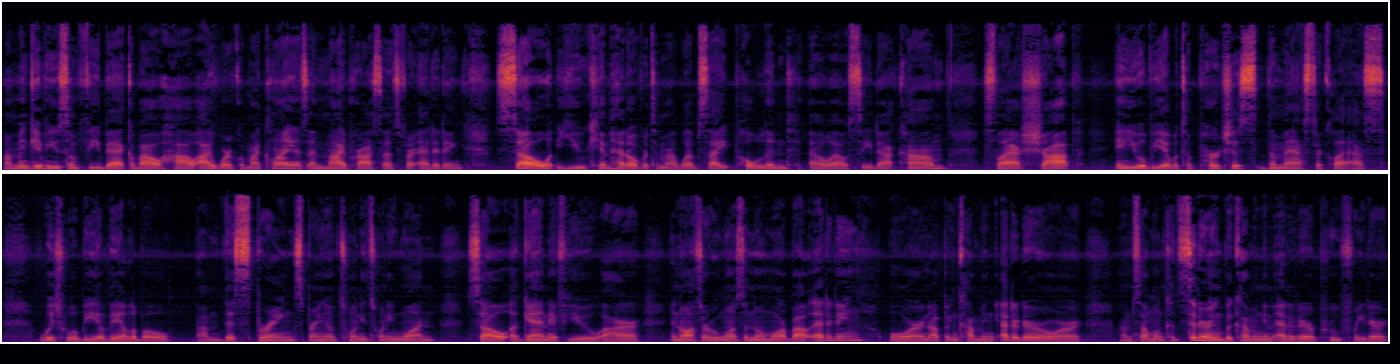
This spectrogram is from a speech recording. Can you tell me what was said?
um, and giving you some feedback about how I work with my clients and my process for editing. So you can head over to my website, polandllc.com slash shop and you will be able to purchase the masterclass, which will be available um, this spring, spring of 2021. So, again, if you are an author who wants to know more about editing, or an up and coming editor, or um, someone considering becoming an editor or proofreader,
